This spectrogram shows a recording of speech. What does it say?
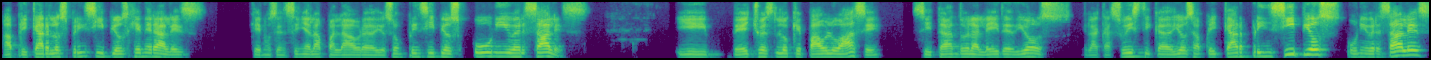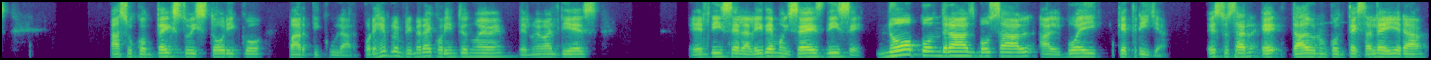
aplicar los principios generales que nos enseña la palabra de Dios. Son principios universales. Y de hecho es lo que Pablo hace citando la ley de Dios, la casuística de Dios, aplicar principios universales a su contexto histórico particular. Por ejemplo, en 1 Corintios 9, del 9 al 10, él dice, la ley de Moisés dice, no pondrás bozal al buey que trilla. Esto está eh, dado en un contexto, la ley era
